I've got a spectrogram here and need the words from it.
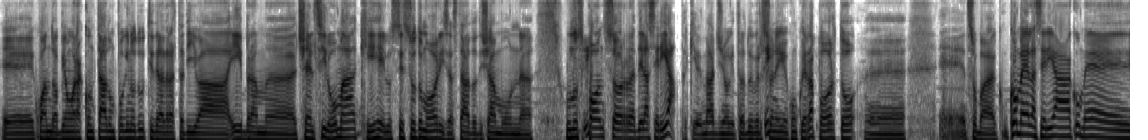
eh, quando abbiamo raccontato un pochino tutti della trattativa Abram-Chelsea-Roma che lo stesso Tomori sia stato diciamo, un, uno sponsor della Serie A perché immagino che tra due persone sì. con quel rapporto eh, eh, insomma com'è la Serie A com'è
